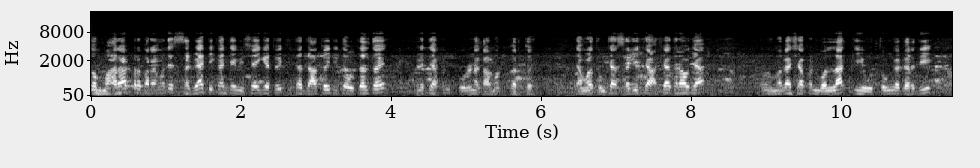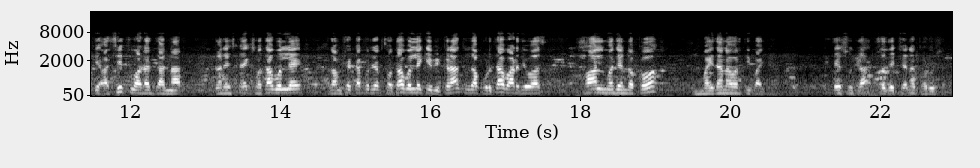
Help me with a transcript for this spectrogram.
तो महाराष्ट्रभरामध्ये सगळ्या ठिकाणचे विषय घेतोय. तिथं जातोय तिथं उचलतोय. आणि ते आपण पूर्ण कामं करतोय. त्यामुळे तुमच्या सदिच्छा अशाच राहू द्या. मगाशी आपण बोललात की ही उत्तुंग गर्दी ही अशीच वाढत जाणार. गणेश नाईक स्वतः बोलले रामशेठ ठाकूर साहेब स्वतः बोलले की विक्रांत तुझा पुढचा वाढदिवस हॉलमध्ये नको मैदानावरती पाहिजे. ते सुद्धा सदिच्छेनं घडू शकतं.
